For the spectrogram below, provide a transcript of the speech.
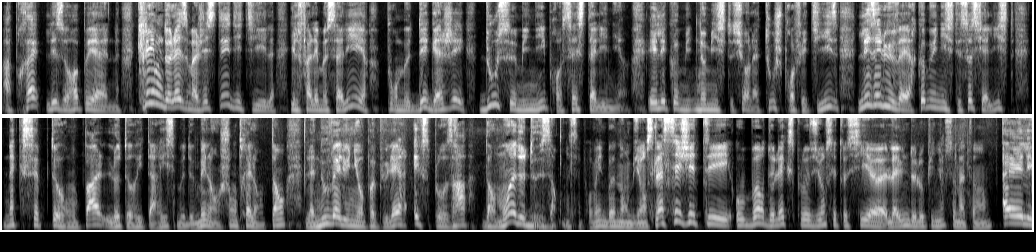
après les européennes. Crime de lèse-majesté, dit-il. Il fallait me salir pour me dégager, d'où ce mini-procès stalinien. Et l'économiste sur la touche prophétise, les élus verts, communistes et socialistes n'accepteront pas l'autoritarisme de Mélenchon très longtemps. La nouvelle Union populaire explosera dans moins de deux ans. Ça promet une bonne ambiance. La CGT au bord de l'explosion, c'est aussi euh, la une de l'opinion ce matin. À les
